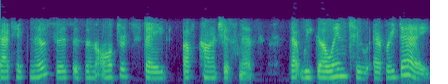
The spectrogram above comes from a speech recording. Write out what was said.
that hypnosis is an altered state of consciousness that we go into every day.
